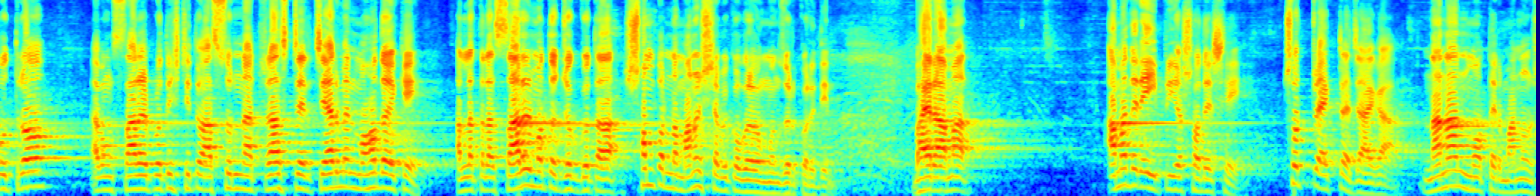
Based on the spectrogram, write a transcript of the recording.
পুত্র এবং স্যারের প্রতিষ্ঠিত আসুন্না ট্রাস্টের চেয়ারম্যান মহোদয়কে আল্লাহ তালা স্যারের মতো যোগ্যতা সম্পন্ন মানুষ হিসাবে কবল এবং মঞ্জুর করে দিন। ভাইরা আমার আমাদের এই প্রিয় স্বদেশে ছোট্ট একটা জায়গা, নানান মতের মানুষ,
